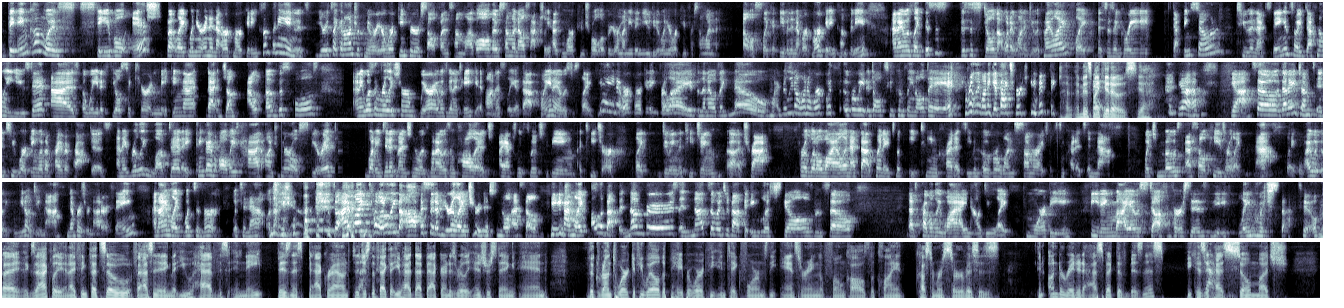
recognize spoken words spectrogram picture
the income was stable-ish but like when you're in a network marketing company and it's you're it's like an entrepreneur you're working for yourself on some level although someone else actually has more control over your money than you do when you're working for someone else, like even a network marketing company. And I was like, this is this is still not what I want to do with my life. Like this is a great stepping stone to the next thing. And so I definitely used it as a way to feel secure in making that that jump out of the schools and I wasn't really sure where I was going to take it, honestly, at that point. I was just like, yay, network marketing for life. And then I was like, no, I really don't want to work with overweight adults who complain all day. I really want to get back to working with the kids. I miss my kiddos. Yeah. yeah. Yeah. So then I jumped into working with a private practice and I really loved it. I think I've always had entrepreneurial spirit. What I didn't mention was when I was in college, I actually switched to being a teacher, like doing the teaching uh, track for a little while. And at that point, I took 18 credits, even over one summer, I took some credits in math, which most SLPs are like, math. Like, why would, like, we don't do math. Numbers are not our thing. And I'm like, what's a verb? What's a noun? so I'm like totally the opposite of your like traditional SLP. I'm like all about the numbers and not so much about the English skills. And so that's probably why I now do like more of the feeding Myo stuff versus the language stuff too. Right, exactly. And I think that's so fascinating that you have this innate business background. So just the fact that you had that background is really interesting. And the grunt work, if you will, the paperwork, the intake forms, the answering of phone calls, the client customer service is an underrated aspect of business because yeah. it has so much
